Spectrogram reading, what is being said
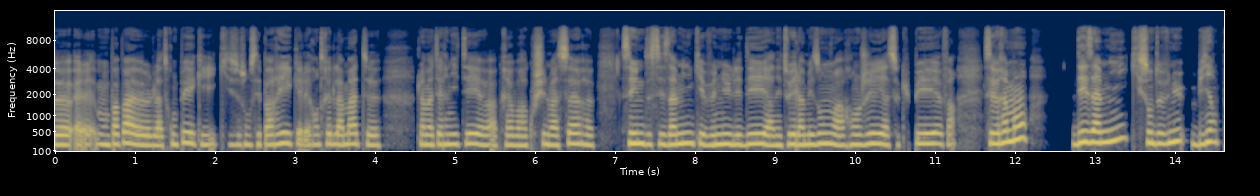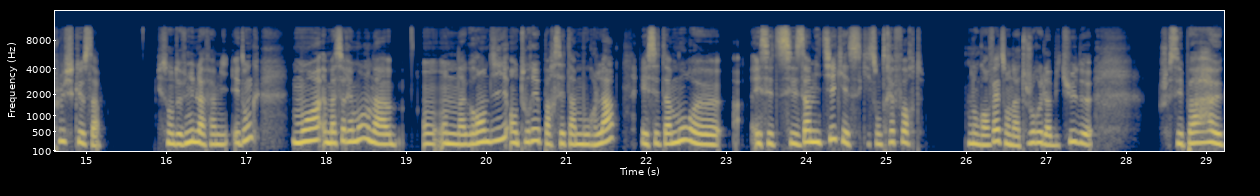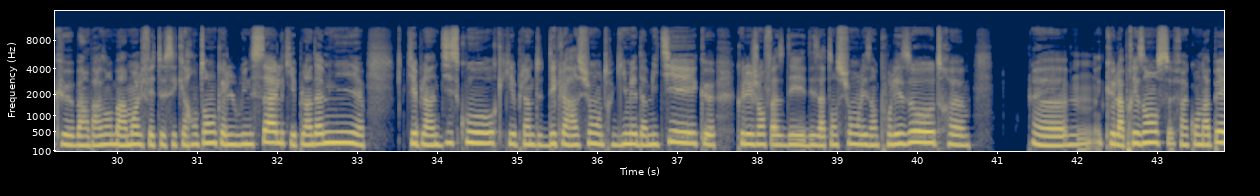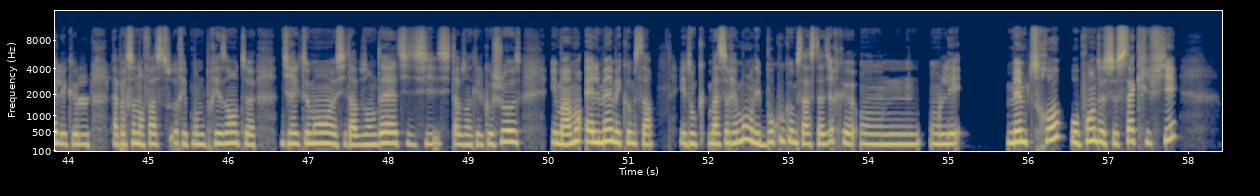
mon papa l'a trompée, et qui, se sont séparés, qu'elle est rentrée de la mat la maternité euh, après avoir accouché de ma sœur. Euh, c'est une de ses amies qui est venue l'aider à nettoyer la maison, à ranger, à s'occuper. Enfin, c'est vraiment des amis qui sont devenus bien plus que ça. Qui sont devenus de la famille. Et donc, moi, ma sœur et moi, on a, on, a grandi entourés par cet amour-là et cet amour euh, et ces amitiés qui, sont très fortes. Donc en fait, on a toujours eu l'habitude je sais pas, que ben, par exemple, ma maman, elle fête ses 40 ans, qu'elle loue une salle, qui est plein d'amis, qui est plein de discours, qui est plein de déclarations entre guillemets d'amitié, que, que les gens fassent des, attentions les uns pour les autres, euh, euh, que la présence, enfin qu'on appelle et que la personne en face réponde présente euh, directement si tu as besoin d'aide, si tu as besoin de quelque chose. Et ma maman elle-même est comme ça. Et donc ma sœur et moi, on est beaucoup comme ça, c'est-à-dire qu'on on l'est même trop au point de se sacrifier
